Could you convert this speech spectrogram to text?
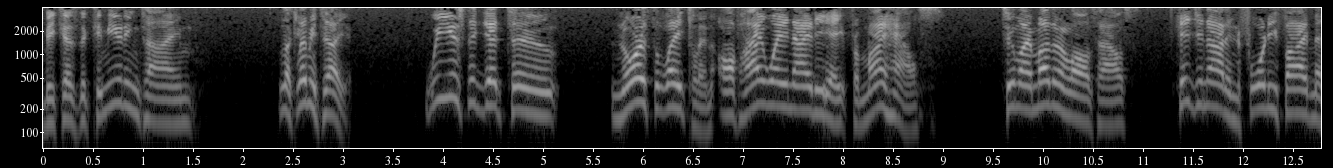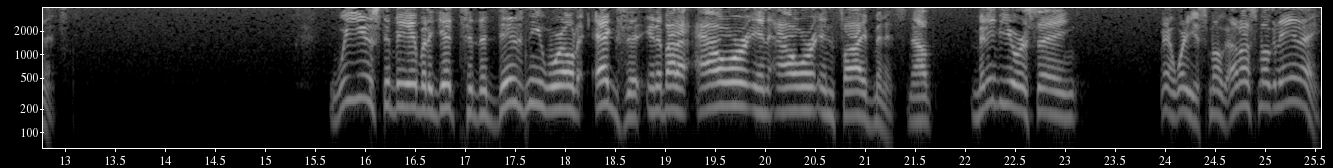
Because the commuting time, look, let me tell you, we used to get to North Lakeland off Highway 98 from my house to my mother in law's house, kid you not, in 45 minutes. We used to be able to get to the Disney World exit in about an hour, an hour, and five minutes. Now, many of you are saying, man, what are you smoking? I'm not smoking anything.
